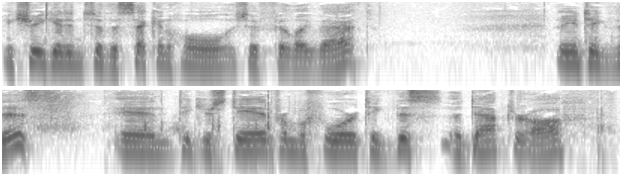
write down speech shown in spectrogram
Make sure you get into the second hole. It should fit like that. Then you take this and take your stand from before, take this adapter off,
